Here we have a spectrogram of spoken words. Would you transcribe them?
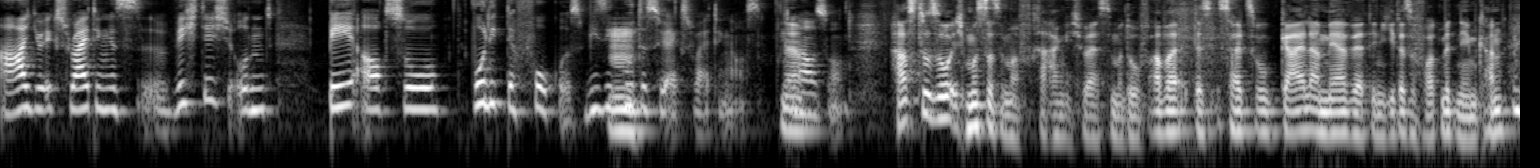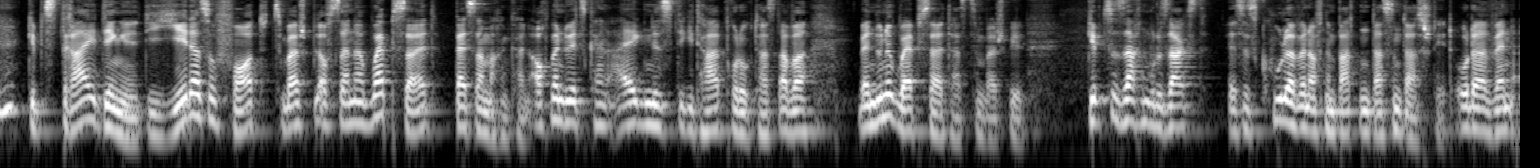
A, UX-Writing ist wichtig und B, auch so, wo liegt der Fokus? Wie sieht gutes UX-Writing aus? Ja. Genau so. Hast du so, ich muss das immer fragen, ich weiß, immer doof, aber das ist halt so geiler Mehrwert, den jeder sofort mitnehmen kann. Mhm. Gibt es drei Dinge, die jeder sofort zum Beispiel auf seiner Website besser machen kann? Auch wenn du jetzt kein eigenes Digitalprodukt hast, aber wenn du eine Website hast zum Beispiel, gibt es so Sachen, wo du sagst, es ist cooler, wenn auf einem Button das und das steht? Oder wenn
